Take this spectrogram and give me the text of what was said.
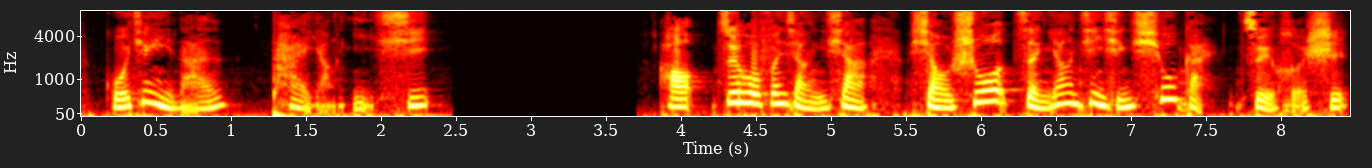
“国境以南，太阳以西”。好，最后分享一下小说怎样进行修改最合适。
